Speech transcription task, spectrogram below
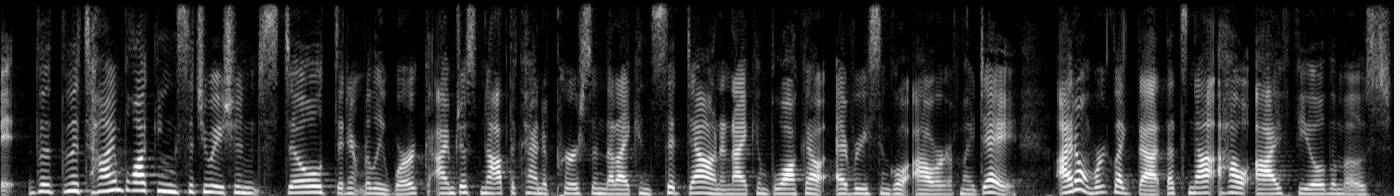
it, the the time blocking situation still didn't really work. I'm just not the kind of person that I can sit down and I can block out every single hour of my day. I don't work like that. That's not how I feel the most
